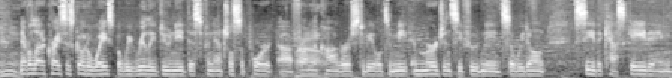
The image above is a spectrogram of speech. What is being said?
never let a crisis go to waste, but we really do need this financial support uh, from Wow. the Congress to be able to meet emergency food needs so we don't see the cascading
